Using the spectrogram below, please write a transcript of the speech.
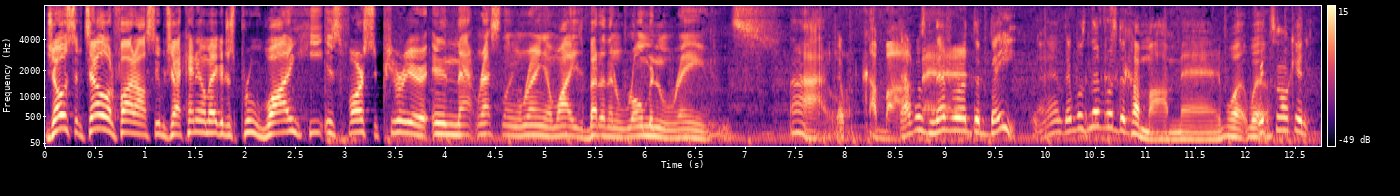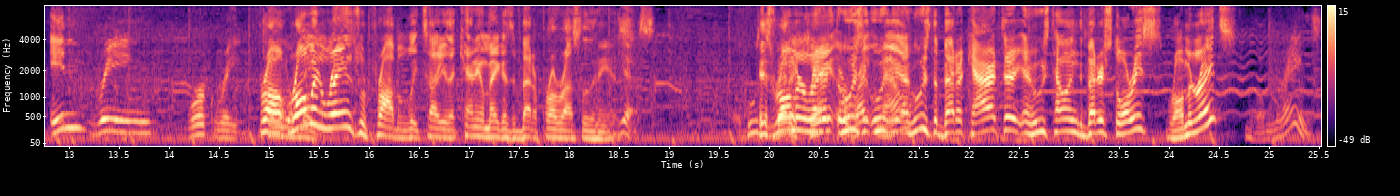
Joseph Taylor, five dollars super chat. Kenny Omega just proved why he is far superior in that wrestling ring and why he's better than Roman Reigns. Ah, come on, That was man. never a debate, man. There was never a debate. Come on, man. What? We're talking in ring work rate, Bro, Kenny Roman Omega. Reigns would probably tell you that Kenny Omega is a better pro wrestler than he is. Yes. Who's Is the better Roman Reigns character who's right who, yeah, who's the better character and who's telling the better stories? Roman Reigns. Roman Reigns?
